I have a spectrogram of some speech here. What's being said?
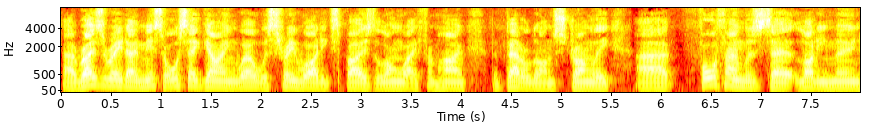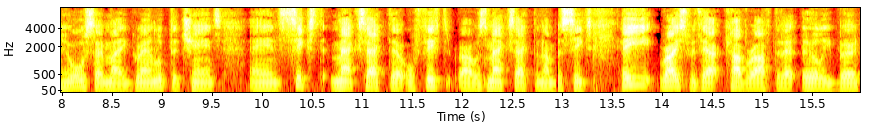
Uh, Rosarito Miss also going well, was three wide exposed a long way from home, but battled on strongly. Uh, Fourth home was uh, Lottie Moon, who also made ground, looked a chance. And sixth, Max Actor, or fifth uh, was Max Actor, number six. He raced without cover after that early burn.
